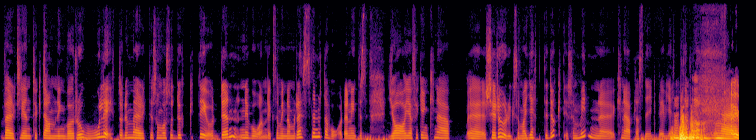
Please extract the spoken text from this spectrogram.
verkligen tyckte amning var roligt och det märktes som var så duktig och den nivån liksom inom resten av vården. Inte, ja, jag fick en knä eh, kirurg som var jätteduktig så min eh, knäplastik blev jättebra. Nej.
